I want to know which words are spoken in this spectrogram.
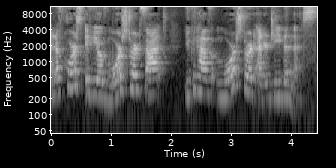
And of course, if you have more stored fat, you can have more stored energy than this.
